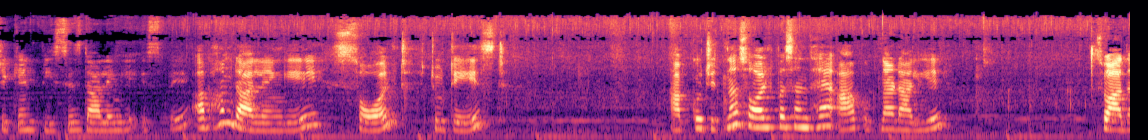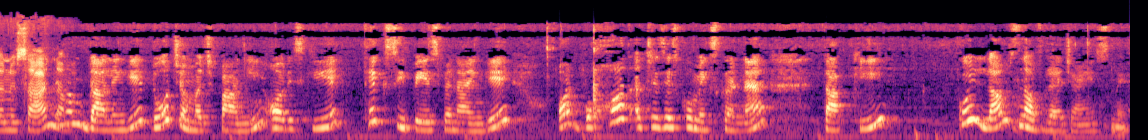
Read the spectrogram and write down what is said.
चिकन पीसेस डालेंगे इस पे। अब हम डालेंगे सॉल्ट टू टेस्ट आपको जितना सॉल्ट पसंद है आप उतना डालिए। स्वाद अनुसार हम डालेंगे दो चम्मच पानी और इसकी एक थिक सी पेस्ट बनाएँगे। और बहुत अच्छे से इसको मिक्स करना है ताकि कोई लम्ब न रह जाए इसमें।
